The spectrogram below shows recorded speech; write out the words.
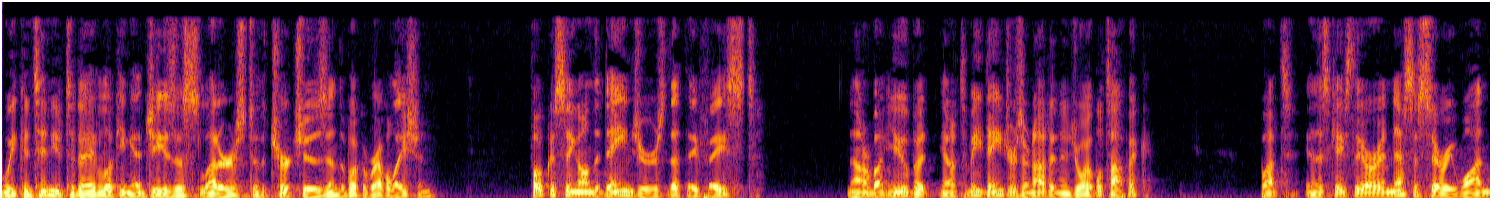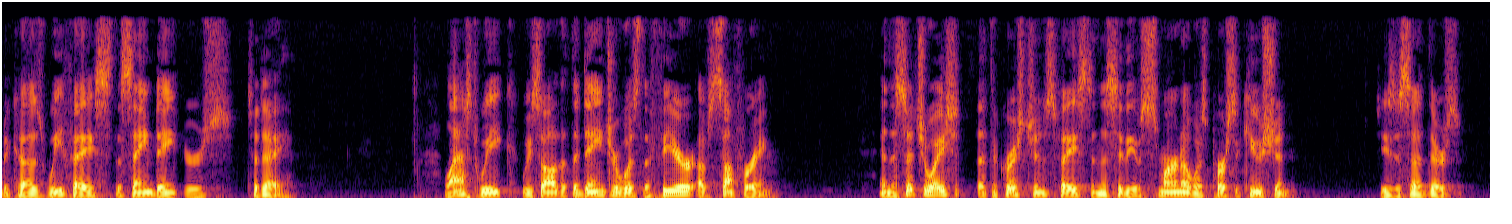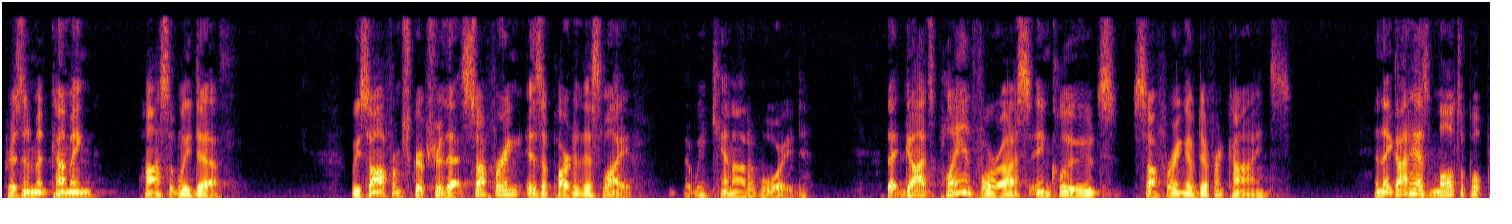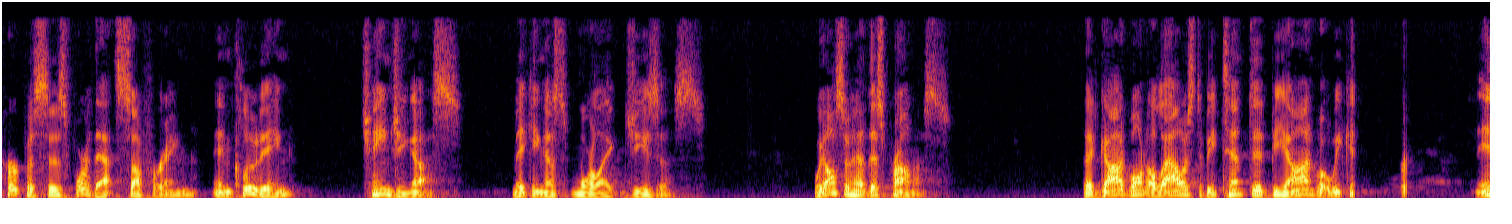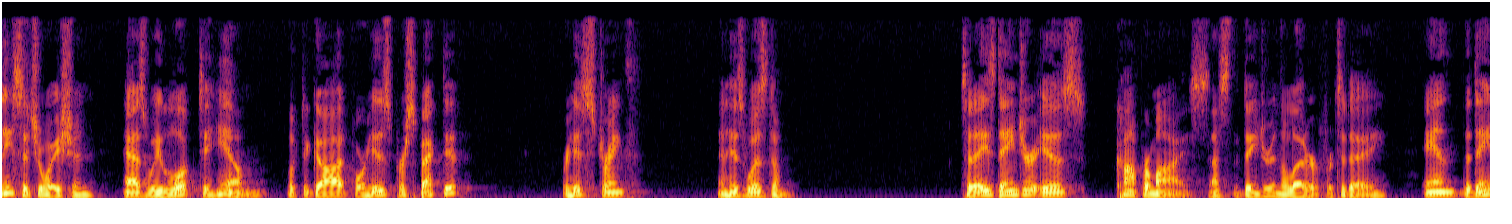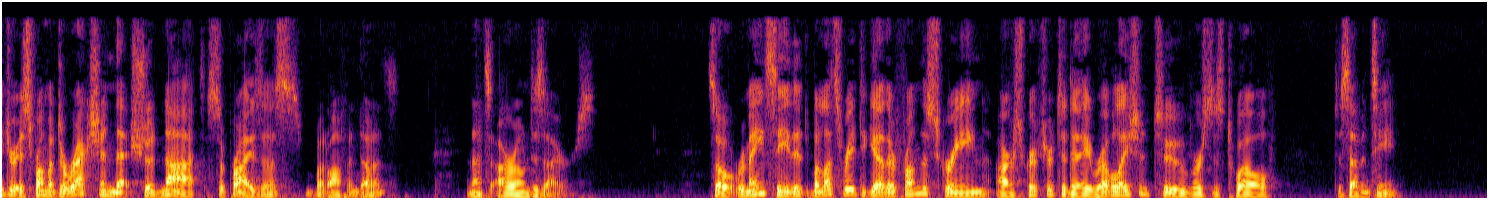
We continue today looking at Jesus' letters to the churches in the book of Revelation, focusing on the dangers that they faced. Now, I don't know about you, but you know, to me, dangers are not an enjoyable topic. But in this case, they are a necessary one because we face the same dangers today. Last week, we saw that the danger was the fear of suffering. And the situation that the Christians faced in the city of Smyrna was persecution. Jesus said there's imprisonment coming, possibly death. We saw from Scripture that suffering is a part of this life that we cannot avoid. That God's plan for us includes suffering of different kinds, and that God has multiple purposes for that suffering, including changing us, making us more like Jesus. We also have this promise that God won't allow us to be tempted beyond what we can in any situation as we look to Him, look to God for His perspective, for His strength, and His wisdom. Today's danger is compromise. That's the danger in the letter for today. And the danger is from a direction that should not surprise us, but often does. And that's our own desires. So remain seated, but let's read together from the screen our scripture today, Revelation 2, verses 12 to 17.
